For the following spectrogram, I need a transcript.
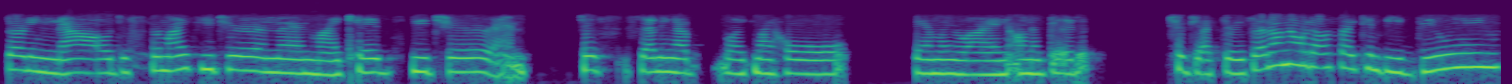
starting now just for my future and then my kids' future and just setting up like my whole family line on a good trajectory. So I don't know what else I can be doing.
